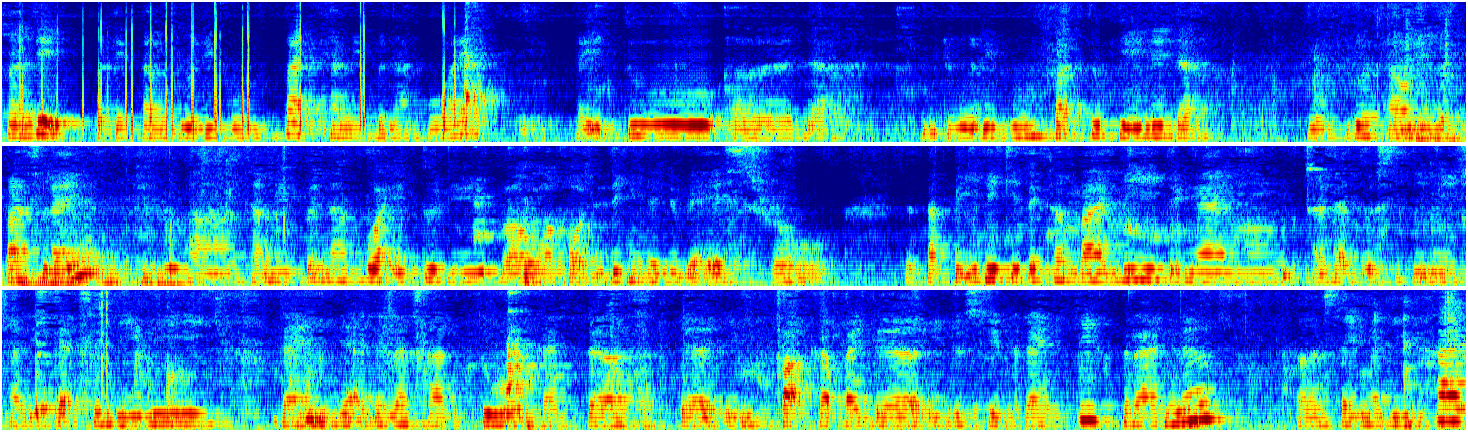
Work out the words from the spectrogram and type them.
balik pada tahun 2004 kami pernah buat. Iaitu uh, dah 2004 tu kira dah 20 tahun lepas lah ya. Uh, kami pernah buat itu di bawah Hotlink dan juga Astro. Tetapi ini kita kembali dengan uh, Datuk Siti ni syarikat sendiri dan ini adalah satu kata uh, eh, impak kepada industri kreatif kerana uh, saya melihat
